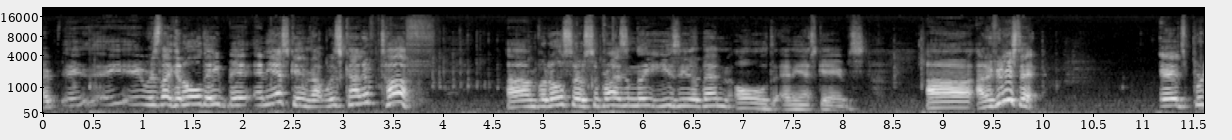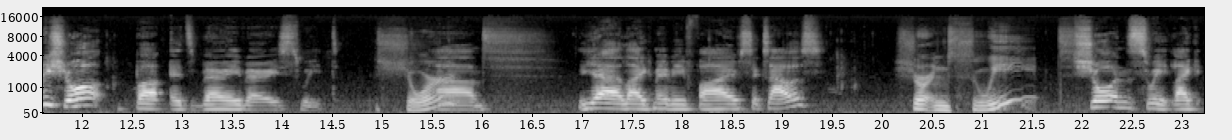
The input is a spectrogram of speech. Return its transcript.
I, it, it was like an old 8-bit NES game that was kind of tough, um, but also surprisingly easier than old NES games. Uh, and I finished it. It's pretty short, but it's very, very sweet. Short, Um, yeah, like maybe five, six hours. short and sweet. Short and sweet. Like,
